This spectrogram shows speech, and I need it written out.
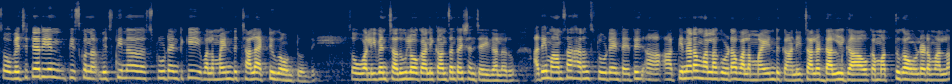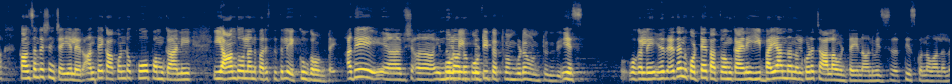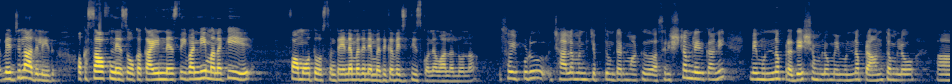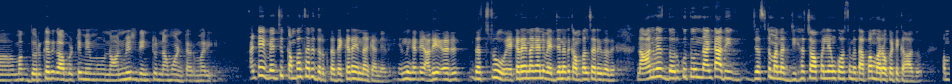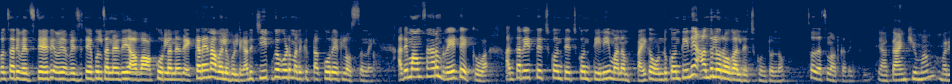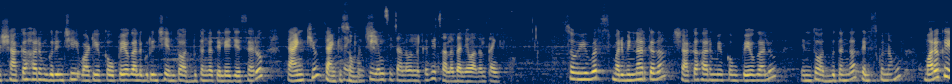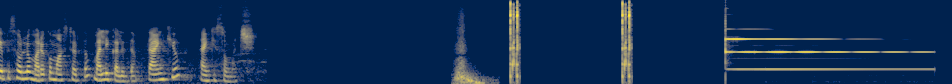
so vegetarian తీసుకున్న వెజ్ తిన్న స్టూడెంట్కి వాళ్ళ మైండ్ చాలా యాక్టివ్గా ఉంటుంది. సో వాళ్ళు ఈవెన్ చదువులో కానీ కాన్సన్ట్రేషన్ చేయగలరు. అదే మాంసాహారం స్టూడెంట్ అయితే తినడం వల్ల కూడా వాళ్ళ మైండ్ కానీ చాలా డల్గా ఒక మత్తుగా ఉండడం వల్ల కాన్సన్ట్రేషన్ చేయలేరు. అంతేకాకుండా కోపం కానీ ఈ ఆందోళన పరిస్థితులు ఎక్కువగా ఉంటాయి. అదే ఇందులో పోటీ పోటీతత్వం కూడా ఉంటుంది. ఎస్ ఒకళ్ళు ఏదైనా కొట్టే తత్వం కానీ ఈ భయాందోళనలు కూడా చాలా ఉంటాయి నాన్ వెజ్ తీసుకున్న వాళ్ళలో. వెజ్లో అది లేదు. ఒక సాఫ్ట్నెస్ ఒక కైండ్నెస్ ఇవన్నీ మనకి ఫామ్ అవుతూ వస్తుంటాయి నెమ్మది నెమ్మదిగా వెజ్ తీసుకునే వాళ్ళలోన? సో ఇప్పుడు చాలామంది చెప్తుంటారు మాకు అసలు ఇష్టం లేదు కానీ మేమున్న ప్రదేశంలో మేమున్న ప్రాంతంలో మాకు దొరకదు కాబట్టి మేము నాన్ వెజ్ తింటున్నాము అంటారు మరి. అంటే వెజ్ కంపల్సరీ దొరుకుతుంది ఎక్కడైనా కానీ అది. ఎందుకంటే అది దట్స్ ట్రూ ఎక్కడైనా కానీ వెజ్ అనేది కంపల్సరీ దొరుకుతుంది. నాన్ వెజ్ దొరుకుతుందంటే అది జస్ట్ మన జిహ చాపల్యం కోసమే తప్ప మరొకటి కాదు. కంపల్సరీ వెజిటేరి వెజిటేబుల్స్ అనేది ఆ ఆకూరలు అనేది ఎక్కడైనా అవైలబిలిటీ అది చీప్గా కూడా మనకి తక్కువ రేట్లో వస్తున్నాయి. అదే మాంసాహారం రేటే ఎక్కువ. అంత రేట్ తెచ్చుకొని తెచ్చుకొని తిని మనం పైగా వండుకొని తిని అందులో రోగాలు తెచ్చుకుంటున్నాం. So that's not correct ya thank you ma'am మరి శాకాహారం గురించి వాటి యొక్క ఉపయోగాల గురించి ఎంతో అద్భుతంగా తెలియజేశారు. Thank you thank you so much PMC channel వాళ్ళకి చాలా ధన్యవాదాలు. థ్యాంక్ యూ సో వ్యూవర్స్ మరి విన్నారు కదా శాకాహారం యొక్క ఉపయోగాలు ఎంతో అద్భుతంగా తెలుసుకున్నాము. మరొక ఎపిసోడ్లో మరొక మాస్టర్తో మళ్ళీ కలుద్దాం. Thank you thank you so much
